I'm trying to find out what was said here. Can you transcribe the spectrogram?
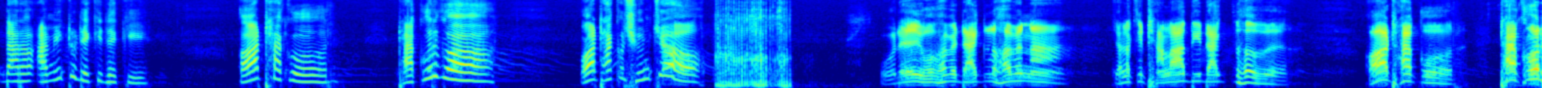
দাঁড়াও, আমি একটু দেখি দেখি। ও ঠাকুর। ঠাকুর গো। ও ঠাকুর শুনছ? ওরে ওভাবে ডাকলে হবে না। চালাকে ঠেলা দিয়ে ডাকতে হবে। অ ঠাকুর। ঠাকুর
